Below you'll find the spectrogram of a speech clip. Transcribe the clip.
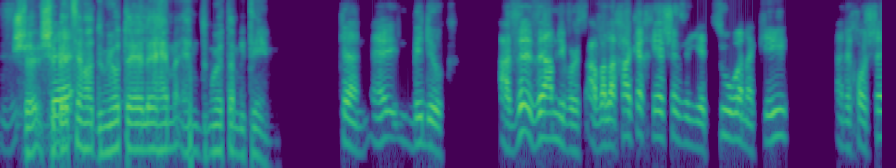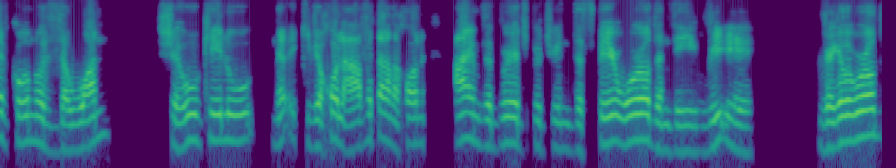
זה- ש- זה- שבעצם הדמויות האלה הם, הם דמויות אמיתיים. כן, אה, בדיוק. אז זה, זה אמניברס, אבל אחר כך יש איזה יצור ענקי, אני חושב קוראים לו The One, שהוא כאילו כביכול האבטר, נכון? I'm the bridge between the spirit world and the אה, regular world,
